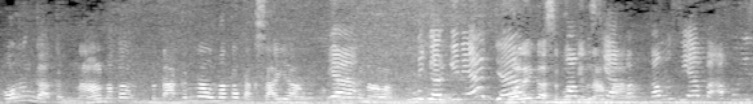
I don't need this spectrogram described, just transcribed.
orang nggak kenal maka tak kenal maka tak sayang Ya, Makanya kenalan dulu Tinggal gini aja. Boleh nggak sebutin Kamu nama? Siapa? Kamu siapa? Aku istrinya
